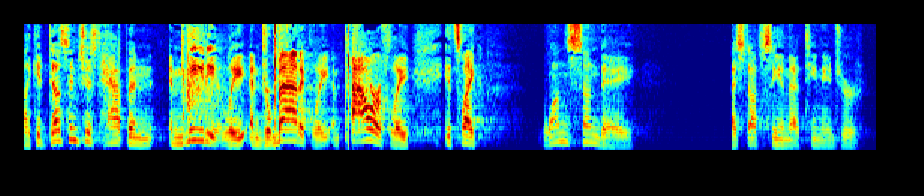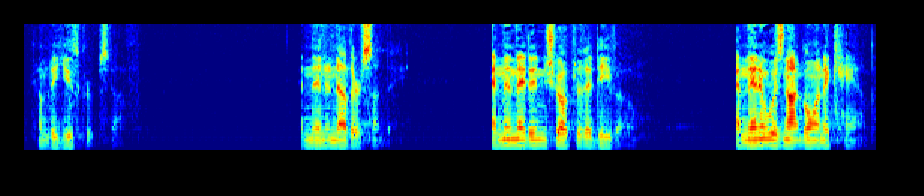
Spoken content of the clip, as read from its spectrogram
Like it doesn't just happen immediately and dramatically and powerfully. It's like one Sunday, I stopped seeing that teenager come to youth group stuff. And then another Sunday. And then they didn't show up to the Devo. And then it was not going to camp.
